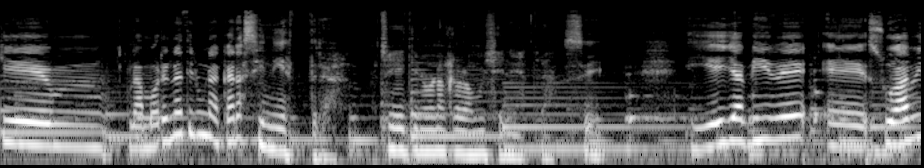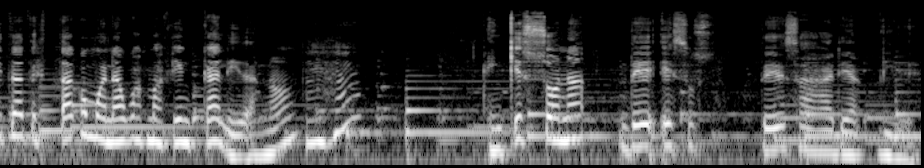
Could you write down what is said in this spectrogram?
que mm, la morena tiene una cara siniestra. Sí, tiene una cara muy siniestra. Sí. Y ella vive, eh, su hábitat está como en aguas más bien cálidas, ¿no? Ujú. ¿En qué zona de esos de esa área vive?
